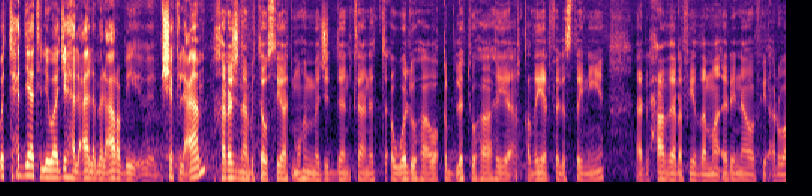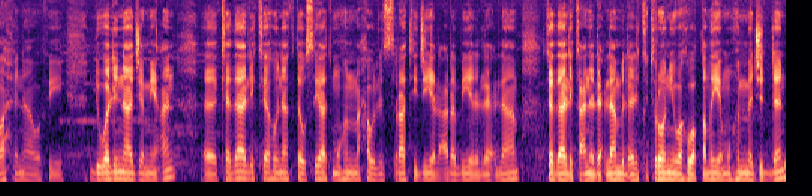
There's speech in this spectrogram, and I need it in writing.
والتحديات اللي يواجهها العالم العربي بشكل عام. خرجنا بتوصيات مهمة جدا كانت أولها وقبلتها هي القضية الفلسطينية الحاضرة في ضمائرنا وفي أرواحنا وفي دولنا جميعا. كذلك هناك توصيات مهمة حول الاستراتيجية العربية للإعلام كذلك عن الإعلام الإلكتروني وهو قضية مهمة جدا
